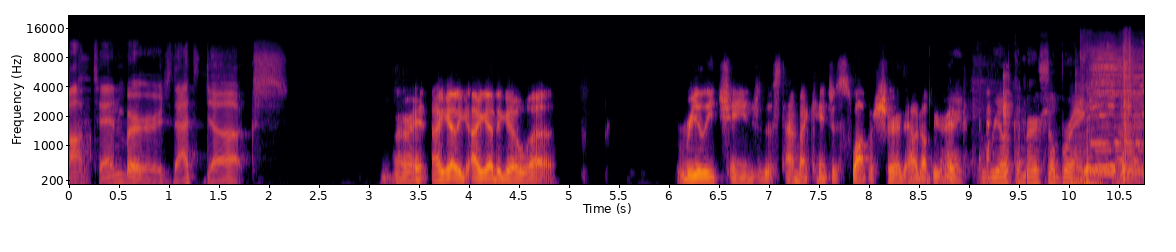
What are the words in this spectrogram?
top ten birds. That's ducks. All right. I gotta I gotta go uh really change this time. I can't just swap a shirt out. I'll be All right right, real commercial break.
